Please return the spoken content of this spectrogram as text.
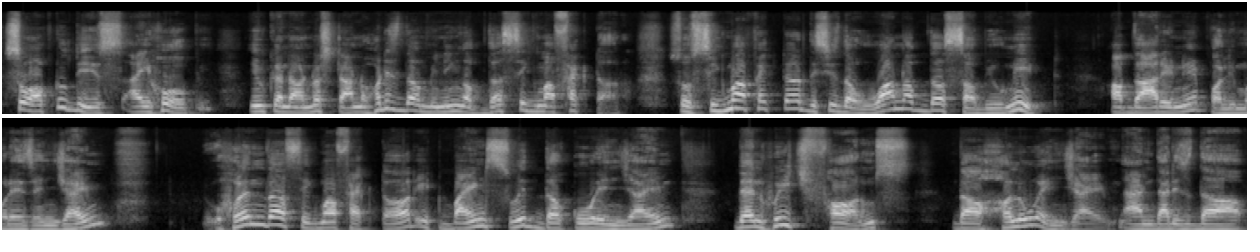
so up to this i hope you can understand what is the meaning of the sigma factor. So sigma factor, this is the one of the subunit of the RNA polymerase enzyme. When the sigma factor it binds with the core enzyme then which forms the holoenzyme and that is the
